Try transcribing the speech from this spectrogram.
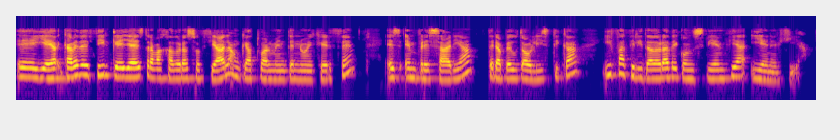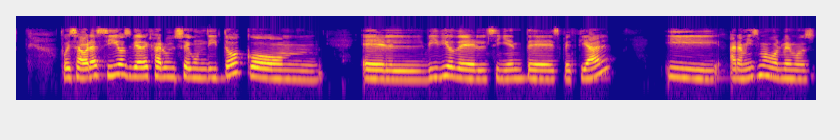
Eh, y cabe decir que ella es trabajadora social, aunque actualmente no ejerce, es empresaria, terapeuta holística y facilitadora de conciencia y energía. Pues ahora sí, os voy a dejar un segundito con el vídeo del siguiente especial y ahora mismo volvemos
